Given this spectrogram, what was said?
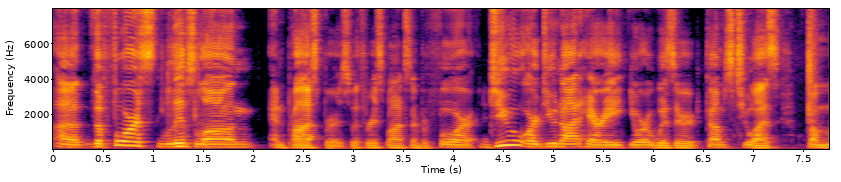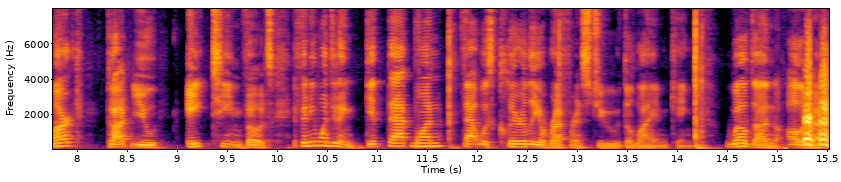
uh, the force lives long and prospers. With response number four, do or do not, Harry, you're a wizard. Comes to us from Mark. Got you 18 votes. If anyone didn't get that one, that was clearly a reference to the Lion King. Well done, all around.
